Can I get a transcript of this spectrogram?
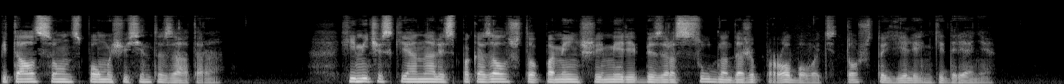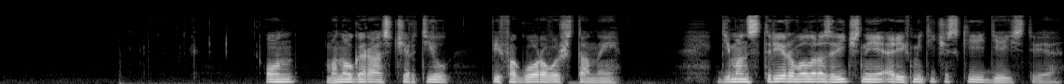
Питался он с помощью синтезатора — Химический анализ показал, что по меньшей мере безрассудно даже пробовать то, что ели гидряне. Он много раз чертил пифагоровы штаны, демонстрировал различные арифметические действия,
